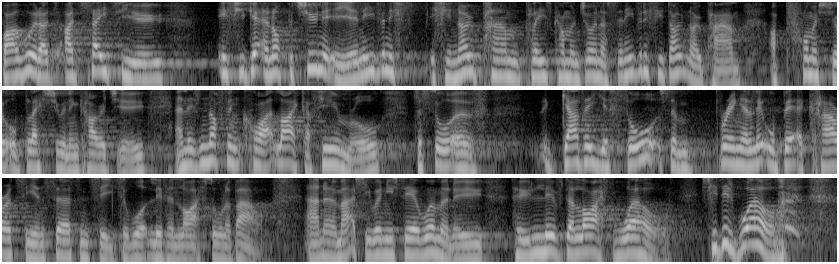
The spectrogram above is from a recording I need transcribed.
But I would I'd, I'd say to you if you get an opportunity, and even if, if you know Pam, please come and join us. And even if you don't know Pam, I promise you it will bless you and encourage you. And there's nothing quite like a funeral to sort of gather your thoughts and bring a little bit of clarity and certainty to what living life's all about. And um, actually, when you see a woman who, who lived a life well, she did well.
